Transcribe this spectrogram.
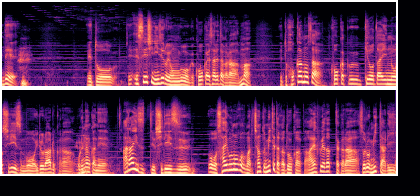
でうん、えっと、え SAC2045 が公開されたから、まあ、えっと、他のさ、広角機動隊のシリーズもいろいろあるから、俺なんかね、アライズっていうシリーズを最後の方までちゃんと見てたかどうかがあやふやだったから、それを見たり、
